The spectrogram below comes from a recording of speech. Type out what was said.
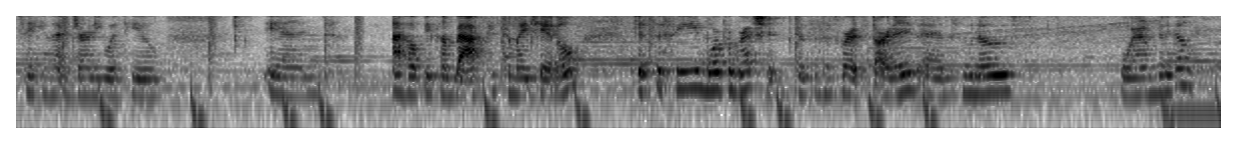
taking that journey with you. And I hope you come back to my channel just to see more progression because this is where it started and who knows where I'm gonna go.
